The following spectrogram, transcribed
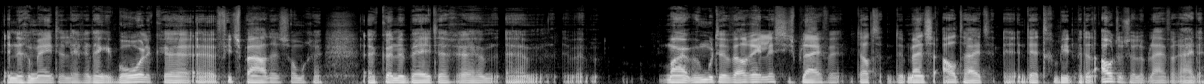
in de gemeente liggen denk ik behoorlijke uh, fietspaden. Sommige uh, kunnen beter. Maar we moeten wel realistisch blijven dat de mensen altijd in dit gebied met een auto zullen blijven rijden.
